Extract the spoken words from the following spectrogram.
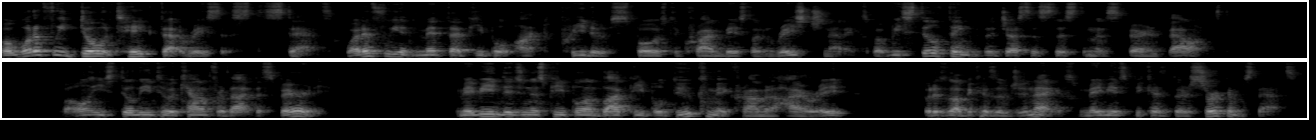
But what if we don't take that racist stance? What if we admit that people aren't predisposed to crime based on race genetics, but we still think that the justice system is fair and balanced? Well, you still need to account for that disparity. Maybe indigenous people and black people do commit crime at a higher rate, but it's not because of genetics. Maybe it's because of their circumstance.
